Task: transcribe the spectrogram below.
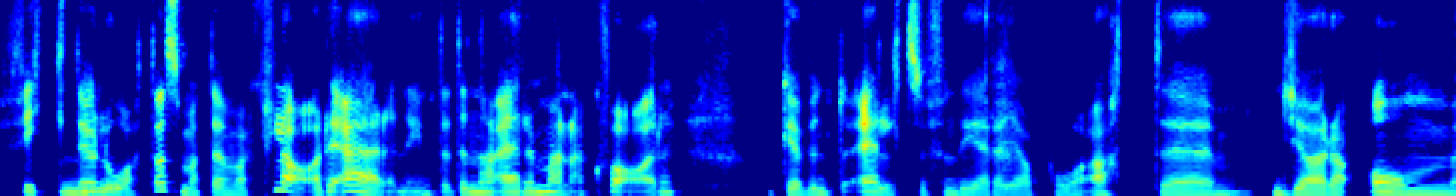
fick det att Mm. låta som att den var klar. Det är den inte. Den har ärmarna kvar. Och eventuellt så funderar jag på att eh, göra om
